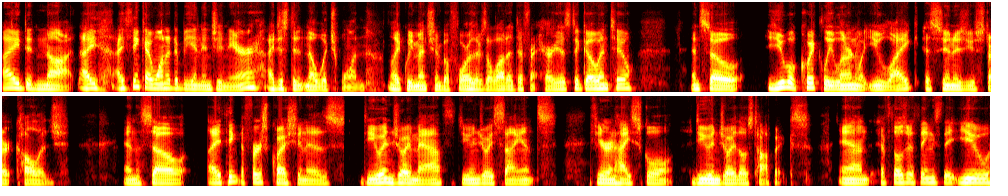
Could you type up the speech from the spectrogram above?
I did not. I I think I wanted to be an engineer. I just didn't know which one. Like we mentioned before, there's a lot of different areas to go into. And so you will quickly learn what you like as soon as you start college. And so I think the first question is do you enjoy math? Do you enjoy science? If you're in high school, do you enjoy those topics? And if those are things that you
